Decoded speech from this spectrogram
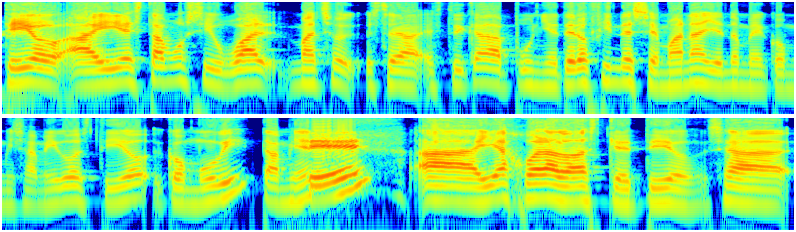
Tío, ahí estamos igual, macho. O sea, estoy cada puñetero fin de semana yéndome con mis amigos, tío, con Movie también, ¿Sí? ahí a jugar al básquet, tío. O sea,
